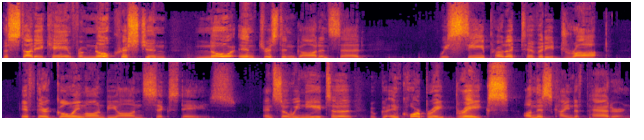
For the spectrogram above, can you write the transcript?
the study came from no Christian, no interest in God, and said, We see productivity drop if they're going on beyond six days. And so we need to incorporate breaks on this kind of pattern.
